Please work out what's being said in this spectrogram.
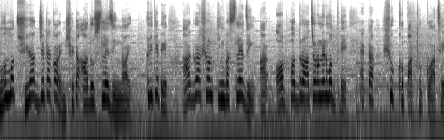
মোহাম্মদ সিরাজ যেটা করেন সেটা আদৌ স্লেজিং নয়। ক্রিকেটে আগ্রাসন কিংবা স্লেজিং আর অভদ্র আচরণের মধ্যে একটা সূক্ষ্ম পার্থক্য আছে।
